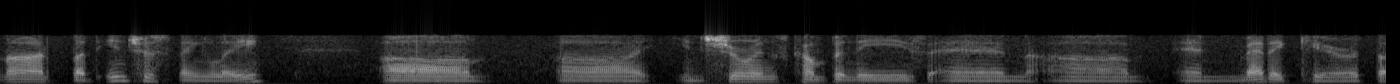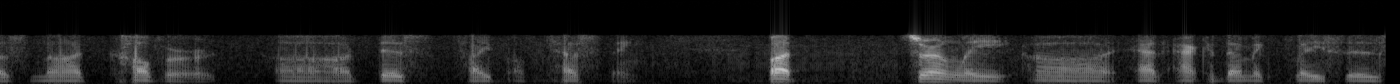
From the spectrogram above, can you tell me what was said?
not. But interestingly, um, uh, insurance companies and um, and Medicare does not cover uh, this type of testing. But certainly, uh, at academic places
